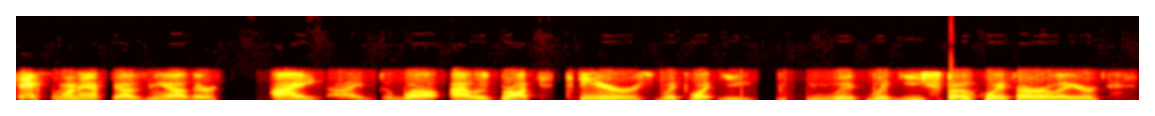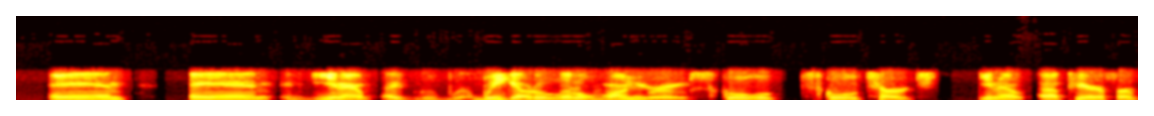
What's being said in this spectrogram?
six one half dozen the other. I, I, well, I was brought to tears with what you, what you spoke with earlier, and and you know, we go to a little one room school school church, you know, up here for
